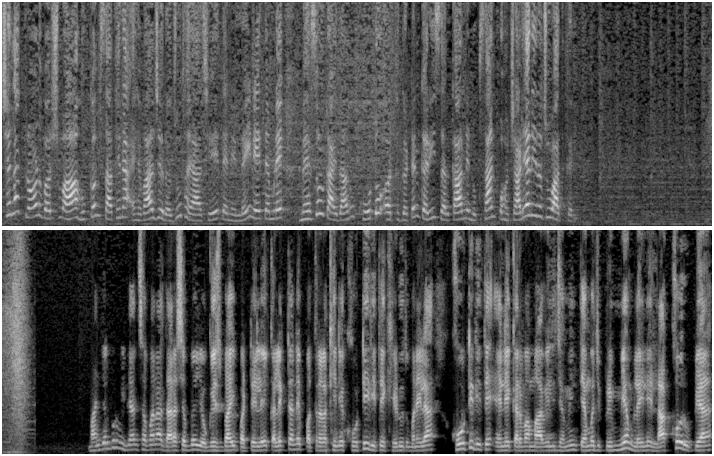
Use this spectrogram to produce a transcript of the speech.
છેલ્લા ત્રણ વર્ષમાં હુકમ સાથેના અહેવાલ જે રજૂ થયા છે તેને લઈને તેમણે મહેસૂલ કાયદાનું ખોટું અર્થઘટન કરી સરકારને નુકસાન પહોંચાડ્યાની રજૂઆત કરી. માંજલપુર વિધાનસભાના ધારાસભ્ય યોગેશભાઈ પટેલે કલેક્ટરને પત્ર લખીને ખોટી રીતે ખેડૂત બનેલા, ખોટી રીતે એને કરવામાં આવેલી જમીન તેમજ પ્રીમિયમ લઈને લાખો રૂપિયા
